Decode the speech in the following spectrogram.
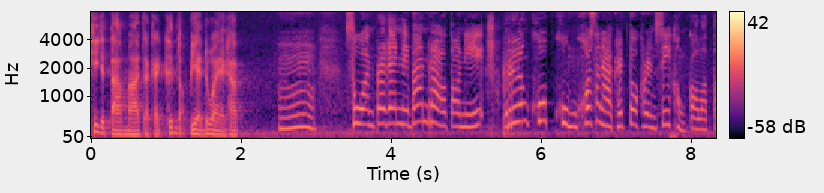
ที่จะตามมาจากการขึ้นดอกเบี้ยด้วยครับ ส่วนประเด็นในบ้านเราตอนนี้ เรื่องควบคุมโฆษณาคริปโตเคอเรนซีของกรต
